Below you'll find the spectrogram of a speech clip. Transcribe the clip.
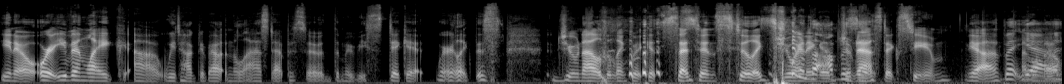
you know, or even like uh, we talked about in the last episode, the movie Stick It, where like this juvenile delinquent gets sentenced to like joining a gymnastics team. Yeah. But yeah.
